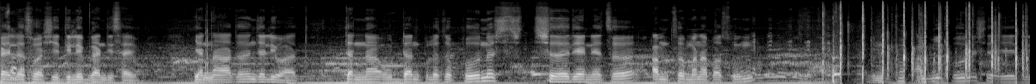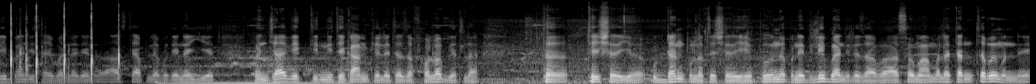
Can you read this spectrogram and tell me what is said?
कैलासवासी दिलीप गांधी साहेब यांना आदरांजली वाहत. त्यांना उड्डाण पुलाचं पूर्ण श- श्रेय देण्याचं आमचं मनापासून आम्ही पूर्ण श्रेय दिलीप गांधी साहेबांना देणार. आज ते आपल्यामध्ये नाही आहेत पण ज्या व्यक्तींनी ते काम केलं त्याचा फॉलोअप घेतला तर ते श्रेय उड्डाण पुलाचं श्रेय हे पूर्णपणे दिलीप गांधीला जावं असं मग आम्हाला त्यांचं बी म्हणणं आहे.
